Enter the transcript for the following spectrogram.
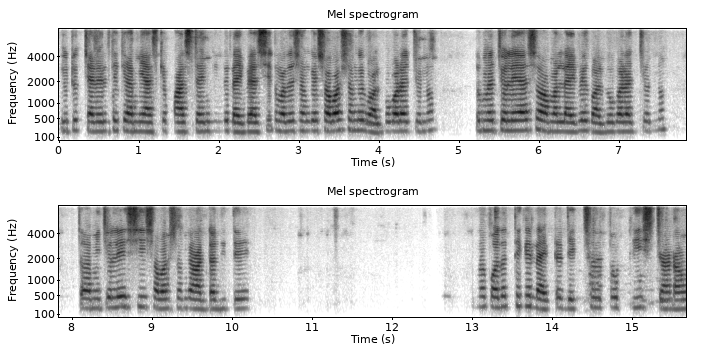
ইউটিউব চ্যানেল থেকে আমি আজকে ফার্স্ট টাইম কিন্তু লাইভে আসি তোমাদের সঙ্গে, সবার সঙ্গে গল্প করার জন্য। তোমরা চলে আসো আমার লাইভে গল্প করার জন্য। তো আমি চলে এসেছি সবার সঙ্গে আড্ডা দিতে। তোমরা কোথা থেকে লাইভটা দেখছ তো প্লিজ জানাও।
